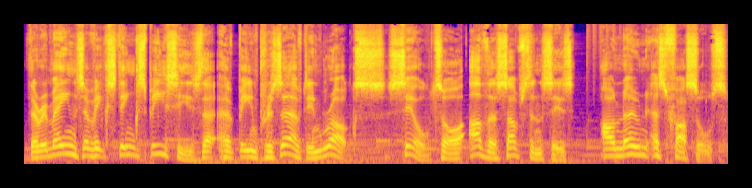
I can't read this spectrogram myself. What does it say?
The remains of extinct species that have been preserved in rocks, silt, or other substances are known as fossils.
